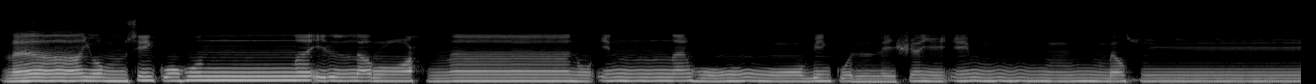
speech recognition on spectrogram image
ما يمسكهن إلا الرحمن إنه بكل شيء بصير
